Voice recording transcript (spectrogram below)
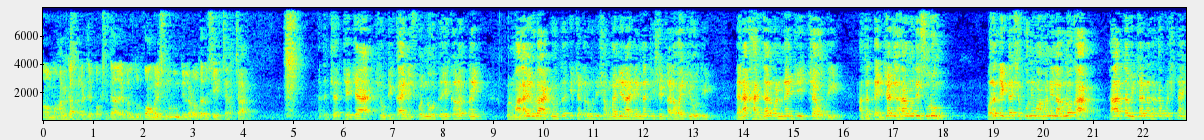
महाविकास आघाडीचे पक्ष तयार आहे परंतु काँग्रेसमधून ते लढवतात अशी एक चर्चा आहे. आता चर्चेच्या शेवटी काय निष्पन्न होतं हे कळत नाही. पण मला एवढं आठवतं की छत्रपती संभाजीराजेंना ती सीट लढवायची होती. त्यांना खासदार बनण्याची इच्छा होती. आता त्यांच्याच घरामध्ये सुरुंग. परत एकदा शकुनी मामाने लावलं का? हा आता विचारण्यासारखा प्रश्न आहे.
